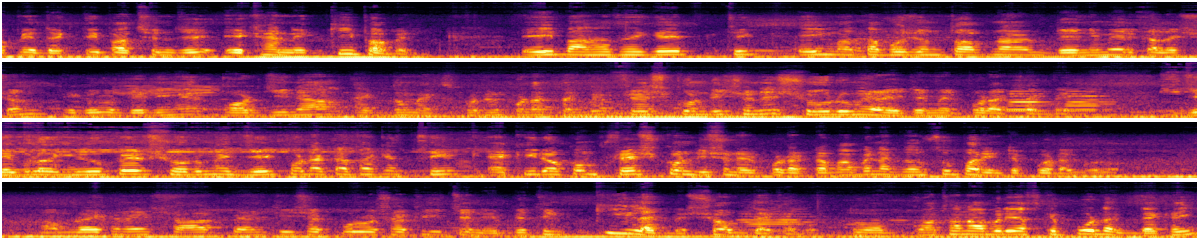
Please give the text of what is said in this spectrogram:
আপনি দেখতেই পাচ্ছেন যে এখানে কি পাবেন। এই মাথা থেকে ঠিক এই মাথা পর্যন্ত আপনার ডেনিমের কালেকশন এগুলো ডেনিমের অরিজিনাল একদম এক্সপোর্টের প্রোডাক্ট থাকবে। ফ্রেশ কন্ডিশনে শোরুমের আইটেমের প্রোডাক্ট থাকবে। যেগুলো ইউরোপের শোরুমে যে প্রোডাক্টটা থাকে, ঠিক একই রকম ফ্রেশ কন্ডিশনের প্রোডাক্টটা পাবেন একদম সুপার ইন্টের প্রোডাক্টগুলো আমরা এখানে shirt pant T shirt polo shirt each everything কি লাগবে সব দেখাবো। তো কথা না বলি আজকে প্রোডাক্ট দেখাই।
